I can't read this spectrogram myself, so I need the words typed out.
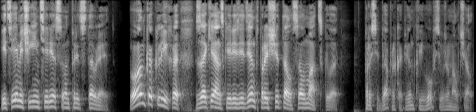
и теми, чьи интересы он представляет? Он, как лихо, заокеанский резидент просчитал Салматского. Про себя Прокопенко и вовсе уже молчал.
